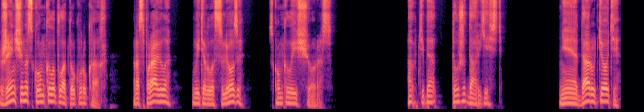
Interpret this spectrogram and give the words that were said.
Женщина скомкала платок в руках. Расправила, вытерла слезы, скомкала еще раз. «А у тебя тоже дар есть?» Не, дар у тети,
